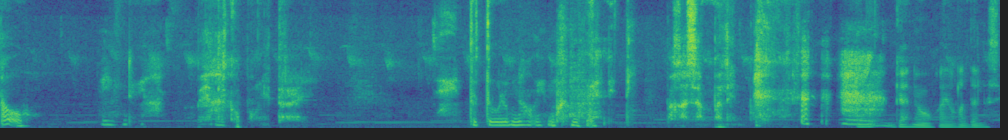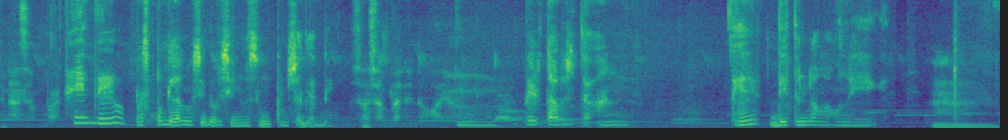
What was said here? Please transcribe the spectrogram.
Oo. Eh, hindi. ah, Pwede ko pong itry. Tutulog na ako yung mga galit. Baka sampalin po. eh, gano'n kayo kadalas sinasampal? Eh, hindi. Mas pag lang siguro sinusumpong sa gabi. Sasampalin ako kayo. Mm. Pero tapos daan. Eh, dito lang ako nahiga. Hmm.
